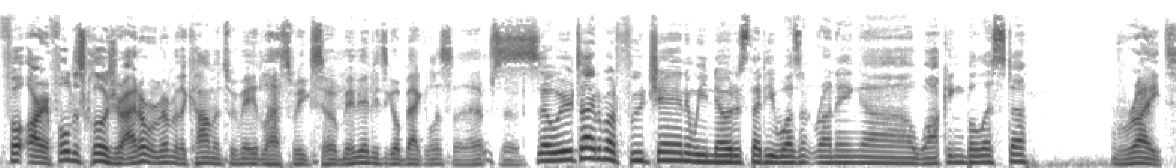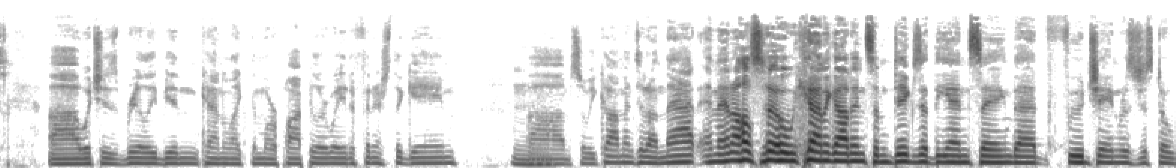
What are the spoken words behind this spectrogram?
Full, all right. Full disclosure. I don't remember the comments we made last week, so maybe I need to go back and listen to that episode. So we were talking about food chain, and we noticed that he wasn't running uh, walking ballista, Right. uh, which has really been kind of like the more popular way to finish the game. Um, so we commented on that, and then also we kind of got in some digs at the end saying that Food Chain was just a,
